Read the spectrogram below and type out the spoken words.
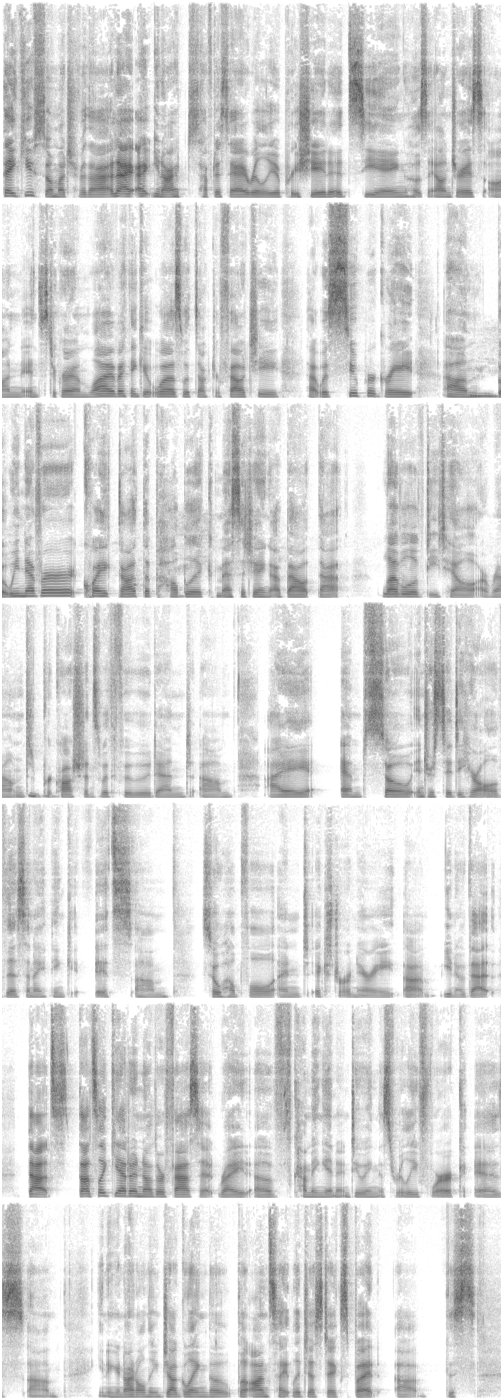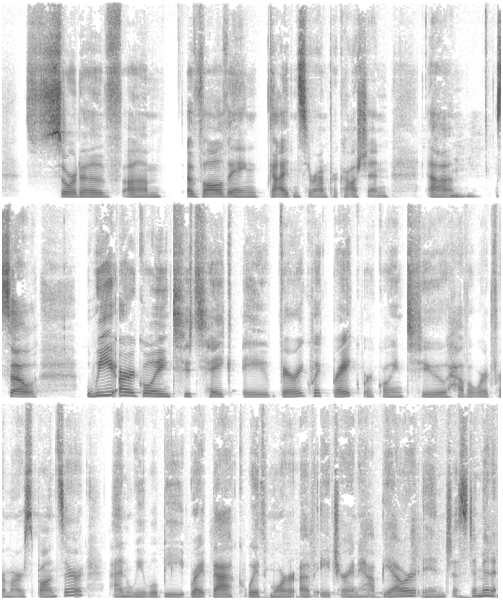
Thank you so much for that. And I, I, you know, I just have to say, I really appreciated seeing Jose Andres on Instagram Live. I think it was with Dr. Fauci. That was super great. Um, mm-hmm. But we never quite got the public messaging about that level of detail around mm-hmm. precautions with food. And um, I am so interested to hear all of this. And I think it's um, so helpful and extraordinary. Uh, you know that that's that's like yet another facet, right, of coming in and doing this relief work. Is um, you know, you're not only juggling the the on-site logistics, but uh, this sort of um, evolving guidance around precaution. Um, mm-hmm. So. We are going to take a very quick break. We're going to have a word from our sponsor, and we will be right back with more of HRN Happy Hour in just a minute.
